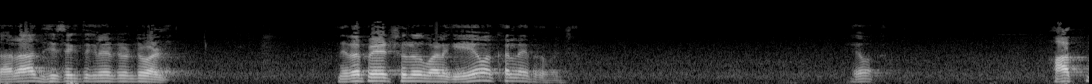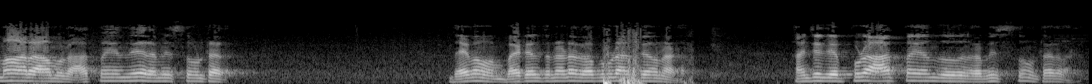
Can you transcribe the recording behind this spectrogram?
చాలా ధీశక్తి కలిగినటువంటి వాళ్ళు. నిరపేక్షలు వాళ్ళకి ఏం అక్కర్లే ప్రపంచం. ఏమక్క ఆత్మారాములు ఆత్మయందే రమిస్తూ ఉంటారు. దైవం బయట వెళ్తున్నాడో లోపల కూడా అంతే ఉన్నాడు. అంచేది ఎప్పుడు ఆత్మయందు రమిస్తూ ఉంటారు వాళ్ళు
